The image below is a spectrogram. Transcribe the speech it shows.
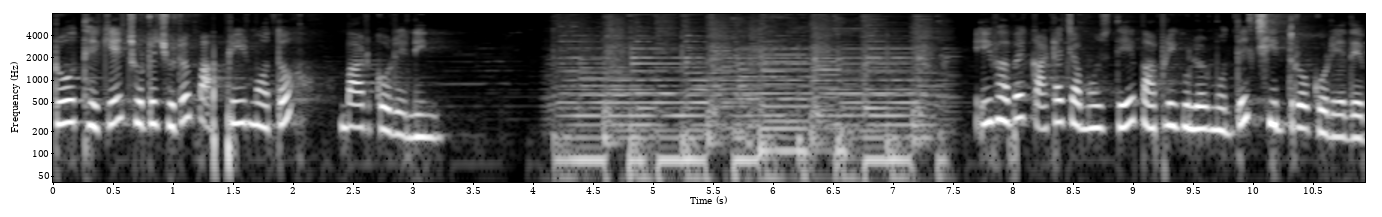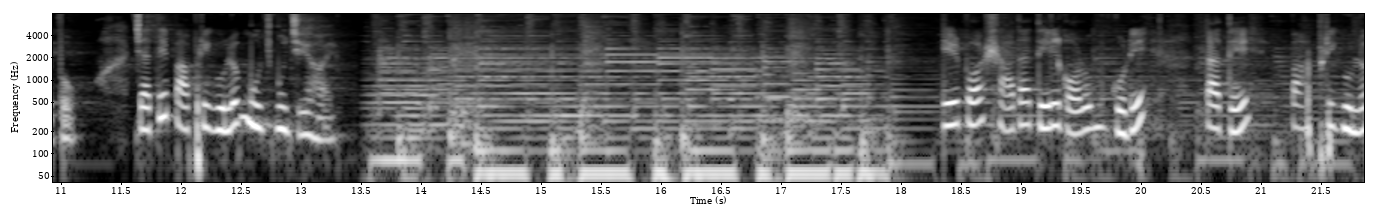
ডো থেকে ছোট ছোট পাপড়ির মতো বার করে নিন। এইভাবে কাটা চামচ দিয়ে পাপড়িগুলোর মধ্যে ছিদ্র করে দেব, যাতে পাপড়িগুলো মুচমুচে হয়। এরপর সাদা তেল গরম করে তাতে পাপড়িগুলো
